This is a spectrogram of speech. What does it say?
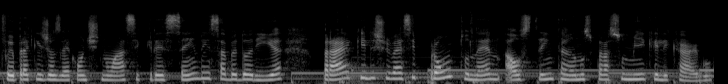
foi para que José continuasse crescendo em sabedoria, para que ele estivesse pronto, né, aos 30 anos para assumir aquele cargo.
